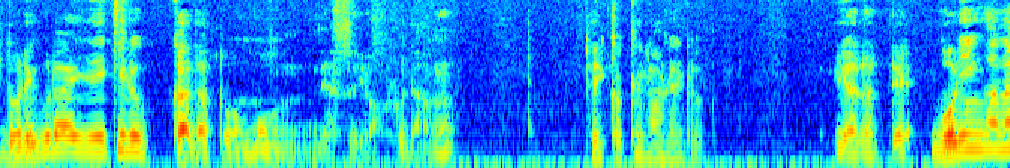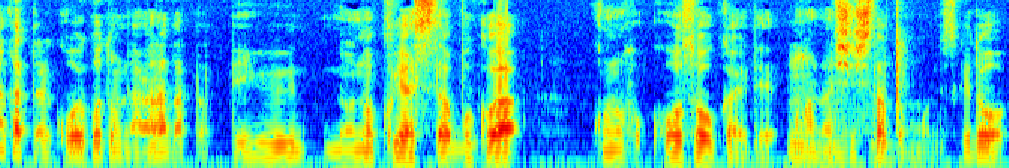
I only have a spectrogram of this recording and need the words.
どれぐらいできるかだと思うんですよ、普段。問いかけられる。いや、だって、五輪がなかったらこういうことにならなかったっていうのの悔しさを僕はこの放送会でお話ししたと思うんですけど、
